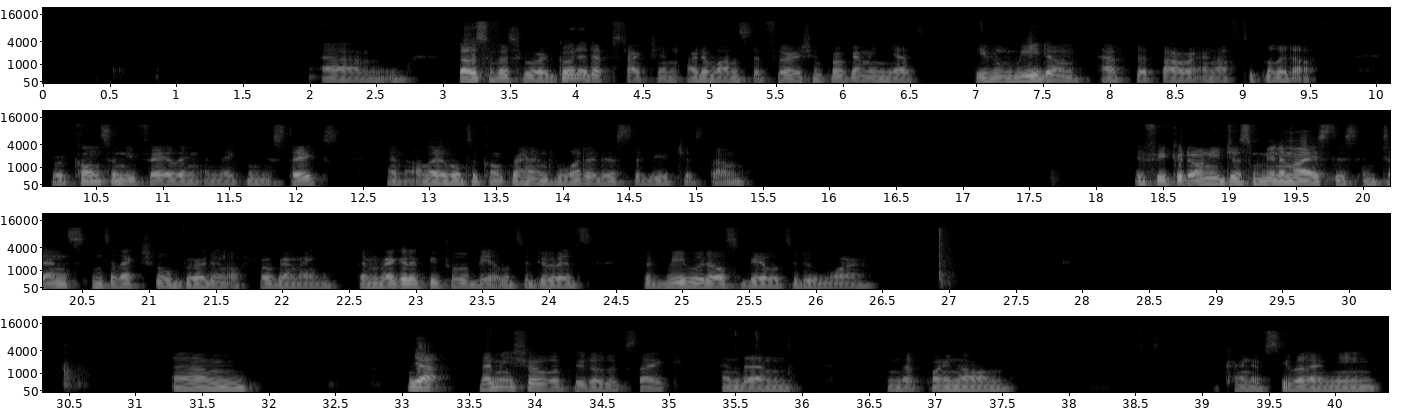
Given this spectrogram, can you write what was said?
Um, those of us who are good at abstraction are the ones that flourish in programming yet even we don't have the power enough to pull it off. We're constantly failing and making mistakes and unable to comprehend what it is that we've just done. If we could only just minimize this intense intellectual burden of programming, then regular people would be able to do it, but we would also be able to do more. Um, yeah, let me show what Pluto looks like. And then from that point on, kind of see what I mean.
